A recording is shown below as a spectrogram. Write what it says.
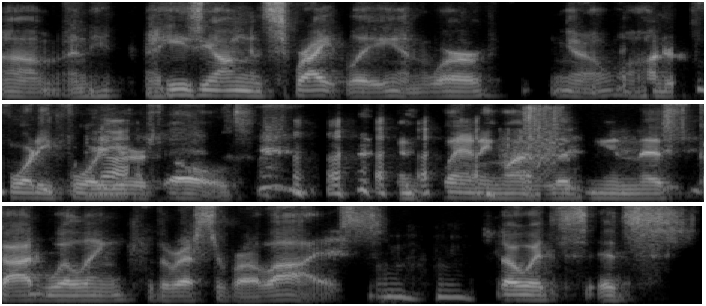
Um, and he- and he's young and sprightly and we're, you know, 144 Not. years old and planning on living in this, God willing, for the rest of our lives. Mhm. So it's, it's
